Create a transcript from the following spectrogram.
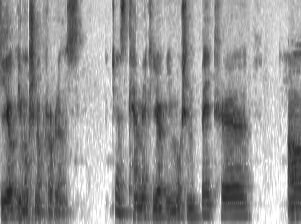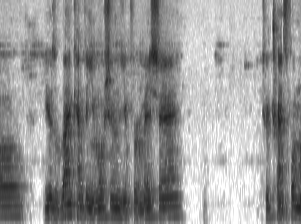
heal emotional problems. Just can make your emotion better or use one kind of emotion information to transform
